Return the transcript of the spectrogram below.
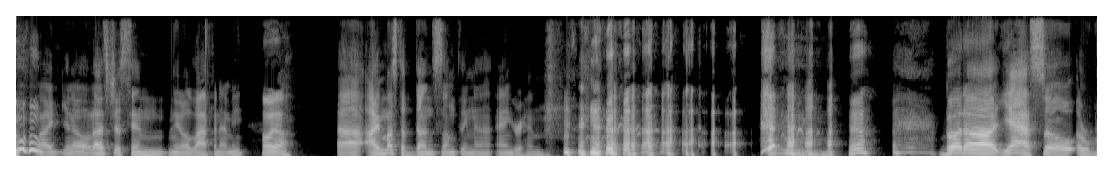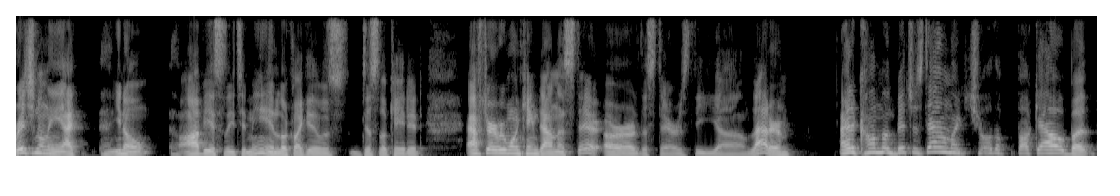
like you know, that's just him, you know, laughing at me. Oh yeah. Uh, I must have done something to anger him. yeah. but uh, yeah, so originally, I, you know, obviously to me, it looked like it was dislocated. After everyone came down the stair or the stairs, the uh, ladder, I had to calm the bitches down, like chill the fuck out. But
